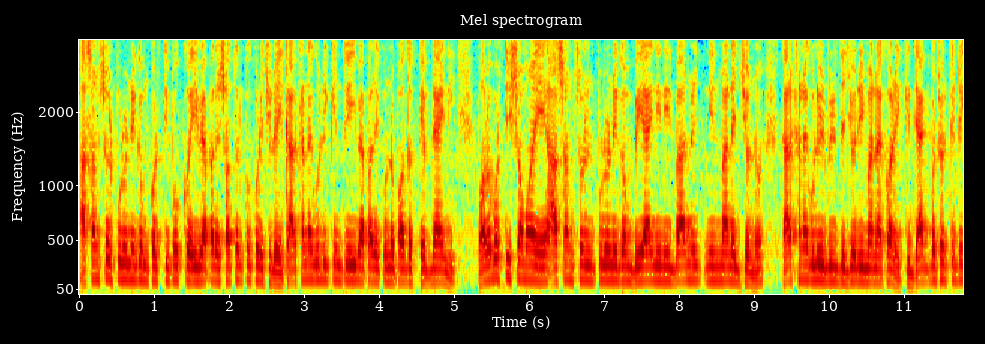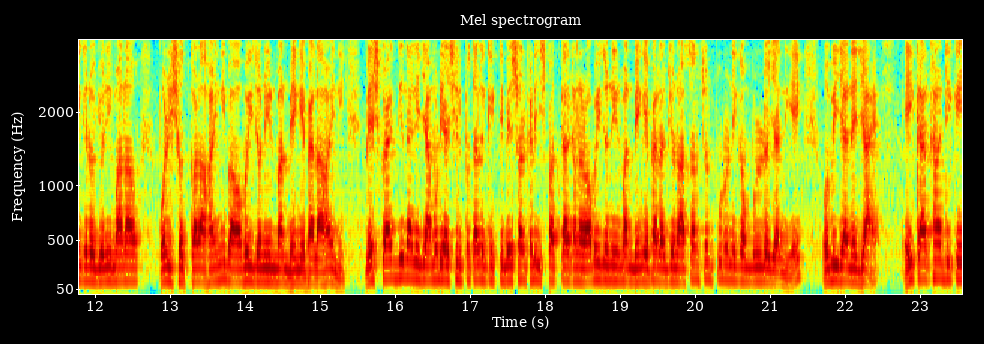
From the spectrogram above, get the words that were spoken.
আসানসোল পুর নিগম কর্তৃপক্ষ এই ব্যাপারে সতর্ক করেছিল। এই কারখানাগুলি কিন্তু এই ব্যাপারে কোনো পদক্ষেপ নেয়নি। পরবর্তী সময়ে আসানসোল পুর নিগম বেআইনি নির্মাণ নির্মাণের জন্য কারখানাগুলির বিরুদ্ধে জরিমানা করে। কিন্তু এক বছর কেটে গেলেও জরিমানাও পরিশোধ করা হয়নি বা অবৈধ নির্মাণ ভেঙে ফেলা হয়নি। বেশ কয়েকদিন আগে জামুরিয়া শিল্প তালুকে একটি বেসরকারি ইস্পাত কারখানার অবৈধ নির্মাণ ভেঙে ফেলার জন্য আসানসোল পুর নিগম বুলডোজার নিয়ে অভিযানে যায়। এই কারখানাটিকে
